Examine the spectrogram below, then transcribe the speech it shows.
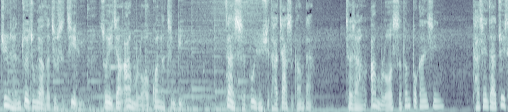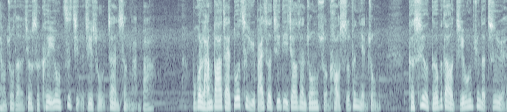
军人最重要的就是纪律，所以将阿姆罗关了禁闭，暂时不允许他驾驶钢弹，这让阿姆罗十分不甘心。他现在最想做的就是可以用自己的技术战胜兰巴。不过，兰巴在多次与白色基地交战中损耗十分严重，可是又得不到吉翁军的支援，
